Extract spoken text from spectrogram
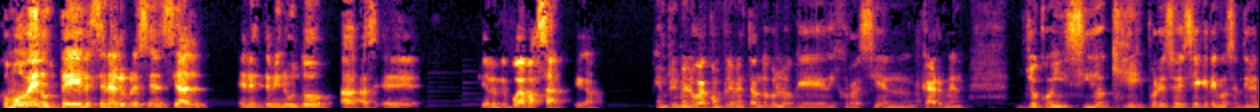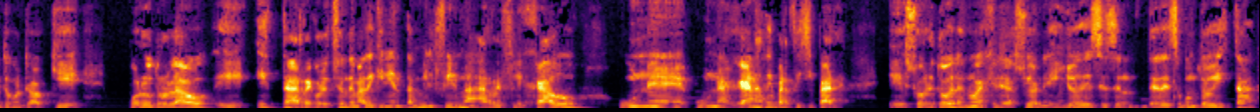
¿Cómo ven ustedes el escenario presidencial en este minuto, eh, que lo que pueda pasar, digamos? En primer lugar, complementando con lo que dijo recién Carmen, yo coincido que, por eso decía que tengo sentimiento encontrado, que por otro lado, eh, esta recolección de más de 500.000 firmas ha reflejado unas ganas de participar, sobre todo de las nuevas generaciones. Y yo desde ese punto de vista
